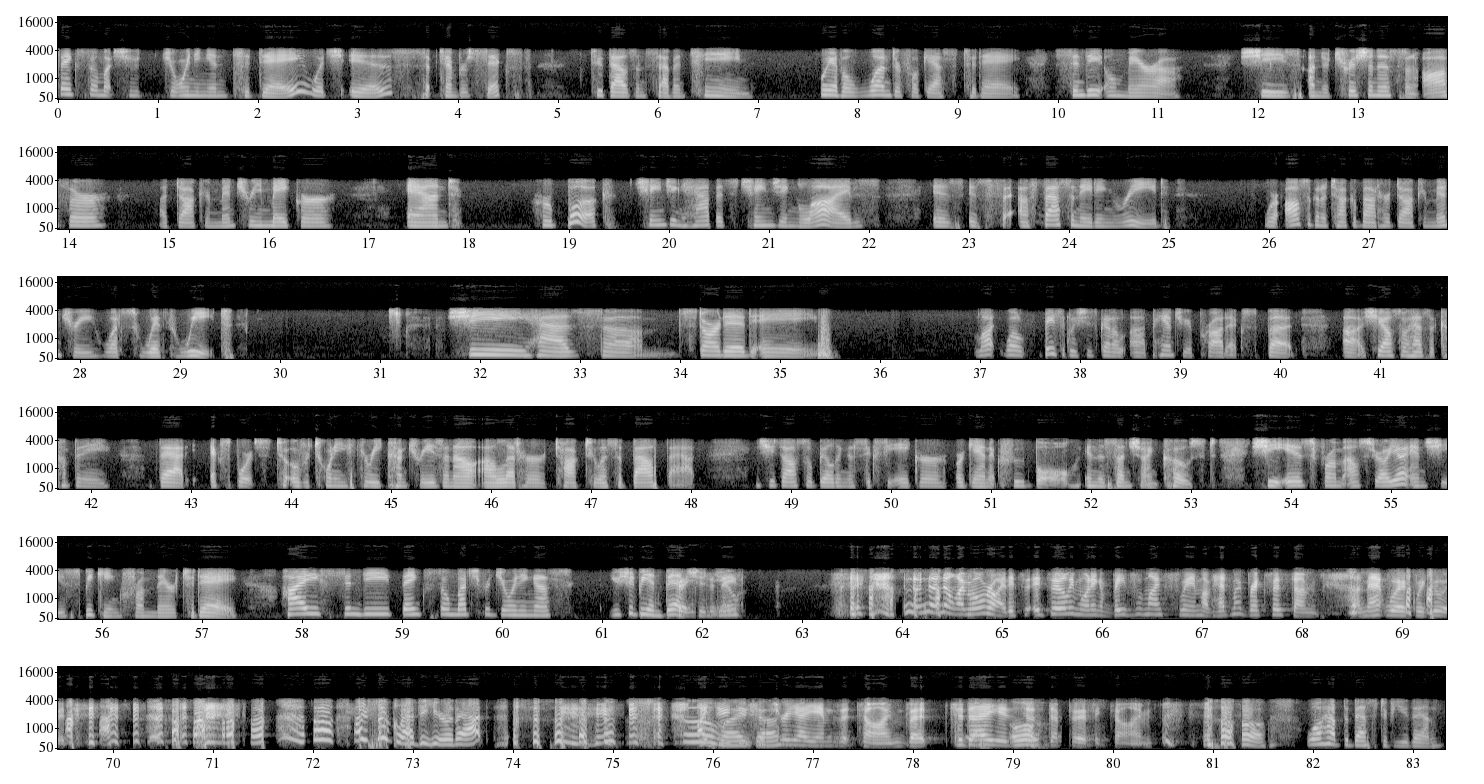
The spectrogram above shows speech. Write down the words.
Thanks so much for joining in today, which is September 6th, 2017. We have a wonderful guest today, Cyndi O'Meara. She's a nutritionist, an author, a documentary maker, and her book, Changing Habits, Changing Lives, is, is a fascinating read. We're also going to talk about her documentary, What's with Wheat. She has um, started a lot. Well, basically, she's got a, a pantry of products, but uh, she also has a company that exports to over 23 countries, and I'll, I'll let her talk to us about that. And she's also building a 60 acre organic food bowl in the Sunshine Coast. She is from Australia and she is speaking from there today. Hi, Cyndi. Thanks so much for joining us. You should be in bed, Thanks, shouldn't Denise. you? no, no, no. I'm all right. It's it's early morning. I've been for my swim. I've had my breakfast. I'm I'm at work. We're good. oh, I'm so glad to hear that. I oh do my do some gosh. 3 a.m.s at time, but today is Oh. just a perfect time. Oh, we'll have the best of you then.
